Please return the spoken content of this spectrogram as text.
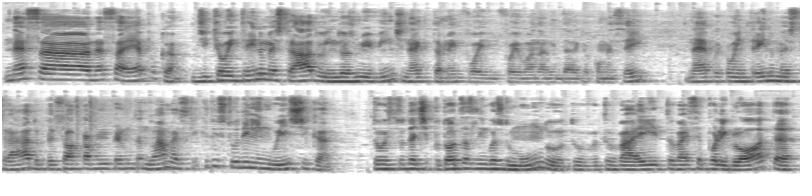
Nessa, nessa época de que eu entrei no mestrado em 2020, né, que também foi, foi o ano ali da, que eu comecei, na época que eu entrei no mestrado, o pessoal ficava me perguntando: ah, mas o que, que tu estuda em linguística? Tu estuda, tipo, todas as línguas do mundo? Tu, tu, vai, tu vai ser poliglota?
